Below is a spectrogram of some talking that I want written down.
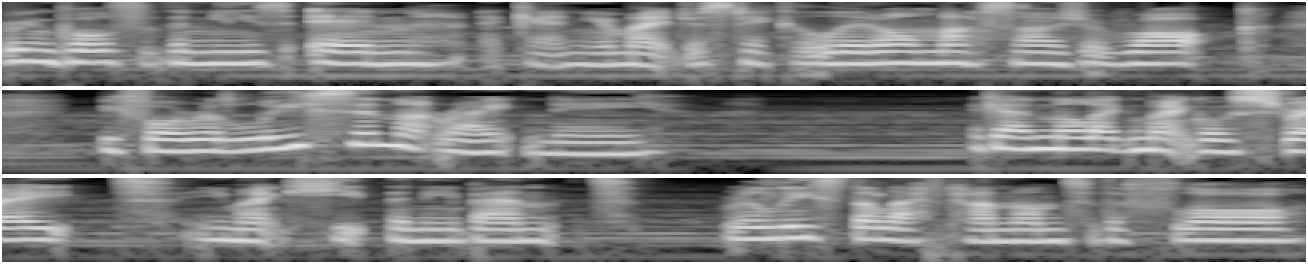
Bring both of the knees in. Again, you might just take a little massage a rock before releasing that right knee. Again, the leg might go straight. You might keep the knee bent. Release the left hand onto the floor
